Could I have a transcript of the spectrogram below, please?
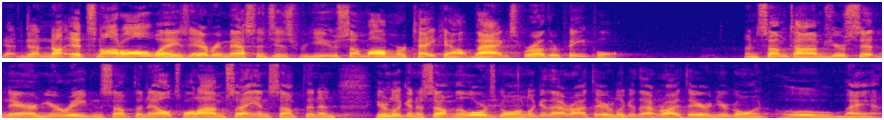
It's not always every message is for you. Some of them are takeout bags for other people. And sometimes you're sitting there and you're reading something else while I'm saying something, and you're looking at something, the Lord's going, Look at that right there, look at that right there. And you're going, Oh, man.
